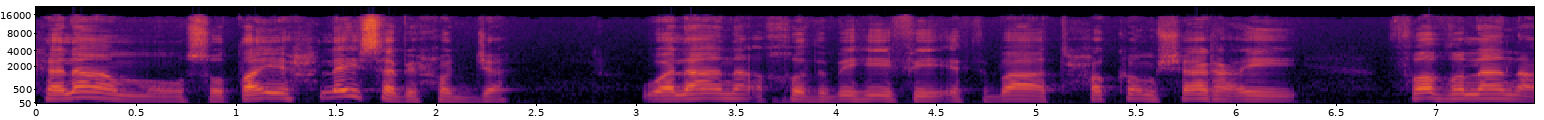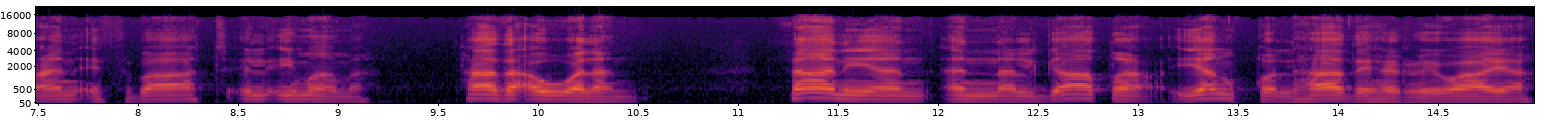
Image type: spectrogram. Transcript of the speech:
كلام سطيح ليس بحجة ولا نأخذ به في إثبات حكم شرعي فضلا عن إثبات الإمامة. هذا اولا. ثانيا أن القاطع ينقل هذه الرواية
